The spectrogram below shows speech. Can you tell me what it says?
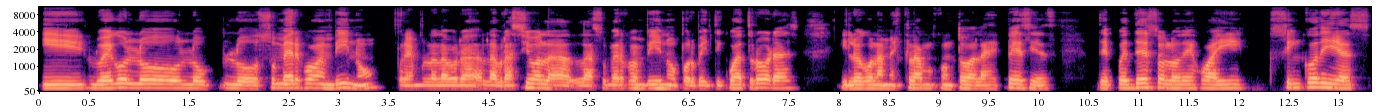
Y luego lo, lo, lo, sumerjo en vino, por ejemplo, la, la braciola la sumerjo en vino por 24 horas y luego la mezclamos con todas las especies. Después de eso lo dejo ahí cinco días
